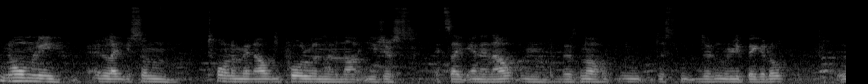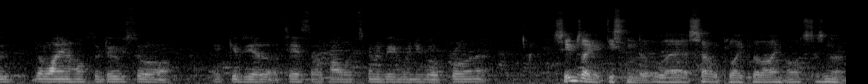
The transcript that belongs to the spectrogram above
normally like some tournament out in Poland and that. You just it's like in and out and there's no just didn't really big it up. The, line has to do so. It gives you a little taste of how it's going to be when you go pro in it. Seems like a decent little uh, setup like the Lionhearts, doesn't it?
